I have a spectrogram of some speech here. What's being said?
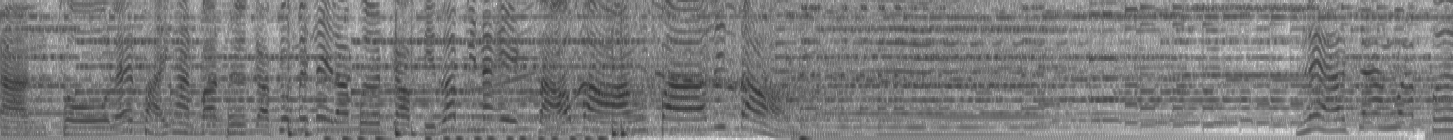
งานโชว์และสายงานบันเทิงกับช่วงไม่ได้ลาเพลินกับศิลปินนางเอกสาวบางปานิตาแล้วจังว่าเปิ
